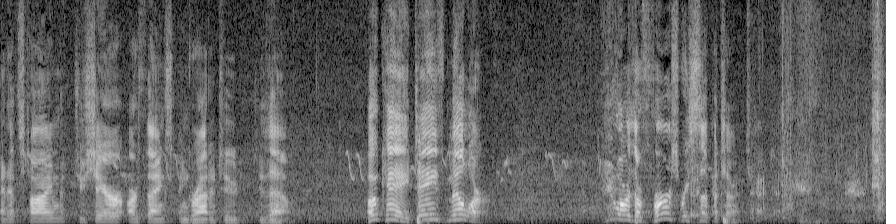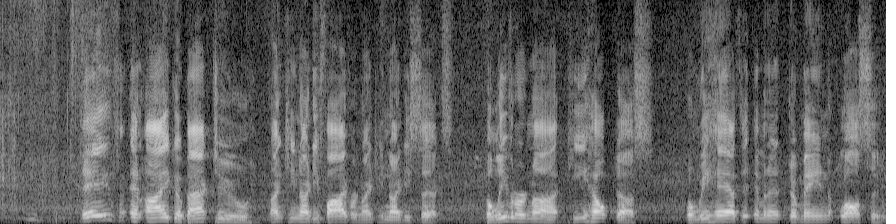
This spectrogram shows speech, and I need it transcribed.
and it's time to share our thanks and gratitude to them. Okay, Dave Miller, you are the first recipient. Dave and I go back to 1995 or 1996. Believe it or not, he helped us when we had the eminent domain lawsuit.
